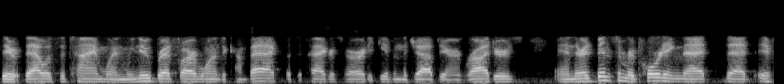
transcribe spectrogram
there that was the time when we knew Brett Favre wanted to come back, but the Packers had already given the job to Aaron Rodgers, and there had been some reporting that that if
